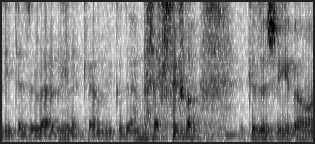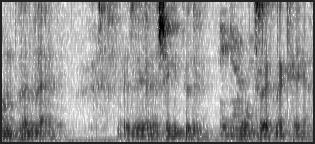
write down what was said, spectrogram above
létező le- lélekkel működő embereknek a közösségében van, lenne ezért segítő Igen, módszereknek helye.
